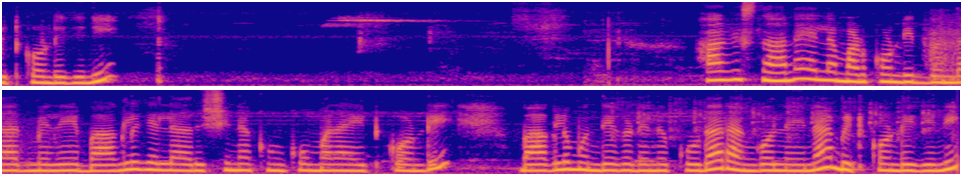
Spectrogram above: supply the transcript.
ಬಿಟ್ಕೊಂಡಿದ್ದೀನಿ. ಹಾಗೆ ಸ್ನಾನ ಎಲ್ಲ ಮಾಡ್ಕೊಂಡಿದ್ದು ಬಂದಾದಮೇಲೆ ಬಾಗಿಲಿಗೆಲ್ಲ ಅರಿಶಿನ, ಕುಂಕುಮನ ಇಟ್ಕೊಂಡು ಬಾಗಿಲು ಮುಂದೆಗಡೆನೂ ಕೂಡ ರಂಗೋಲಿನ ಬಿಟ್ಕೊಂಡಿದ್ದೀನಿ.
